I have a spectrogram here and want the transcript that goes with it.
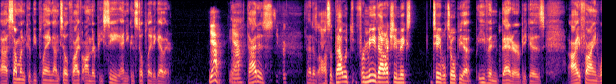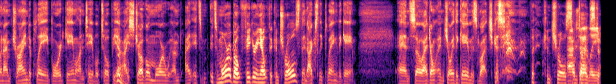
uh, someone could be playing on Tilt Five on their PC, and you can still play together. Yeah, yeah. That is Super. that is awesome. That would for me that actually makes Tabletopia even better because I find when I'm trying to play a board game on Tabletopia, hmm. I struggle more. I'm, I, it's it's more about figuring out the controls than actually playing the game, and so I don't enjoy the game as much because the controls sometimes. st-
